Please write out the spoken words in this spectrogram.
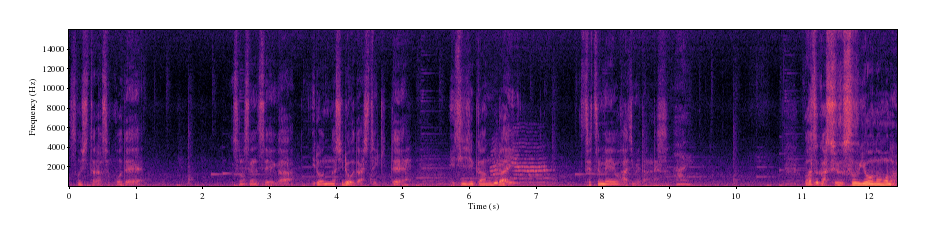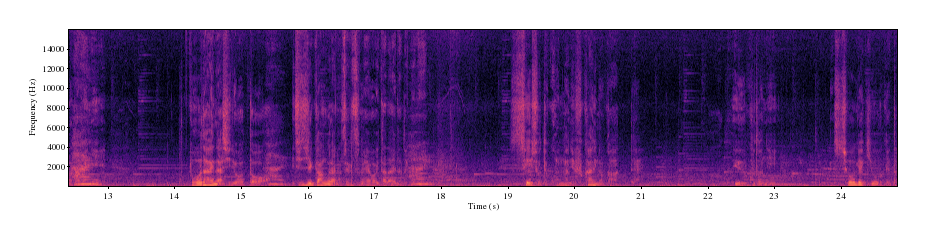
そしたらそこでその先生がいろんな資料を出してきて1時間ぐらい説明を始めたんです。はい。わずか数数行のもののために、はい。膨大な資料とはい。1時間ぐらいの説明をいただいた時に、はい。聖書ってこんなに深いのかっていうことに衝撃を受けた。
